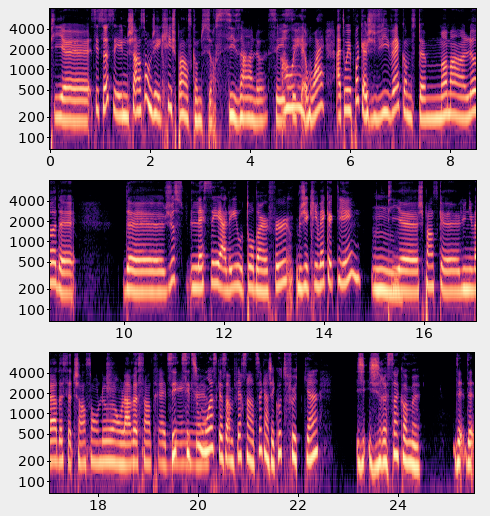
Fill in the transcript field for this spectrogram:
Puis euh, c'est ça, c'est une chanson que j'ai écrite, je pense, comme sur six ans, là. C'est, ah, oui? Ouais. À tous les fois que je vivais comme ce moment-là de de juste laisser aller autour d'un feu. J'écrivais que clean. Hmm. Puis euh, je pense que l'univers de cette chanson-là, on la ressent très bien. C'est-tu euh. moi ce que ça me fait ressentir quand j'écoute Feu de camp? Je ressens comme euh, de,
